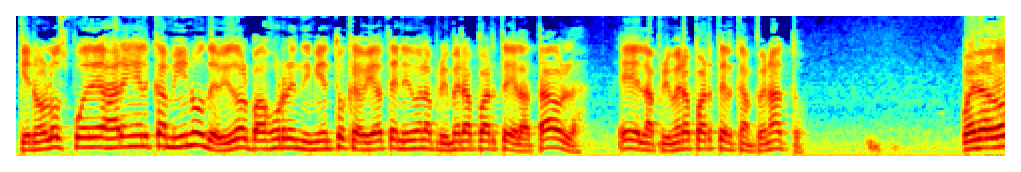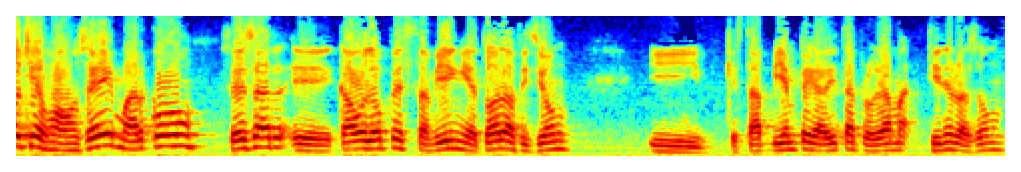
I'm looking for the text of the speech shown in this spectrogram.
que no los puede dejar en el camino debido al bajo rendimiento que había tenido en la primera parte de la tabla, eh, en la primera parte del campeonato. Buenas noches, Juan José, Marco, César, eh, Cabo López también y a toda la afición y que está bien pegadita al programa. Tiene razón,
